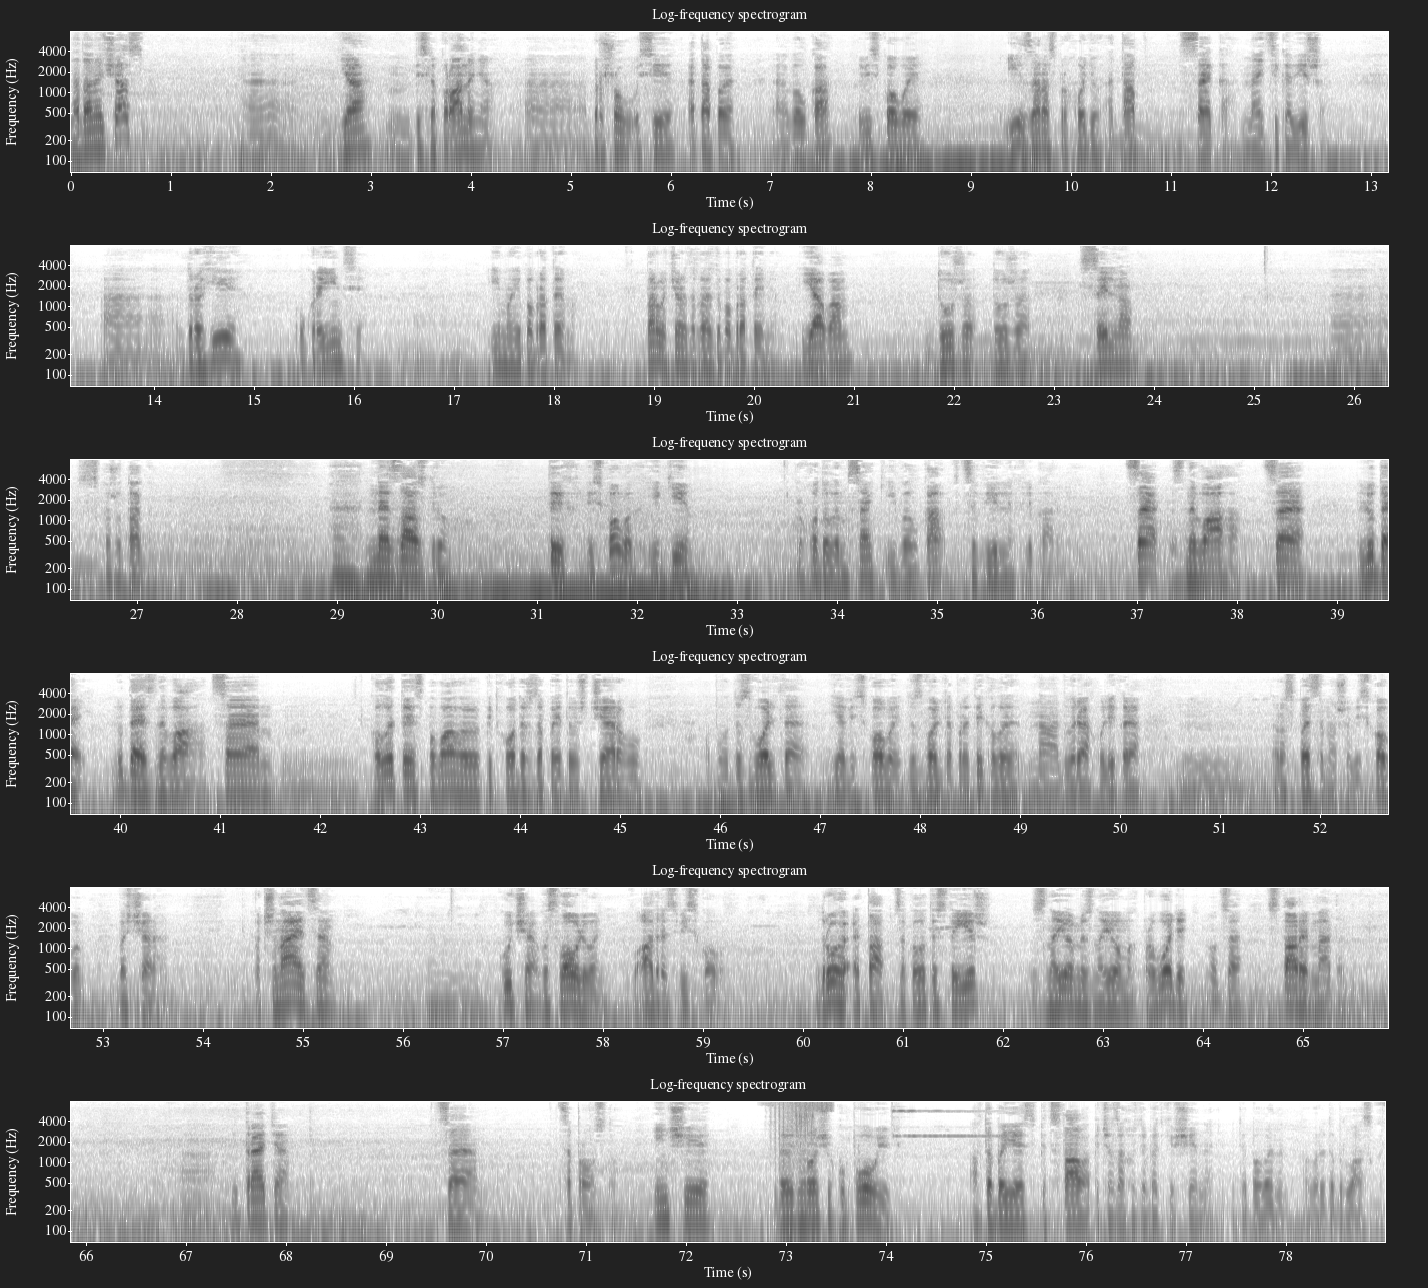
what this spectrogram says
На даний час е, я після поранення е, пройшов усі етапи е, ВЛК військової і зараз проходжу етап СЕКа, найцікавіше. Дорогі українці і мої побратими. Першу чергу звертаюся до побратимів. Я вам дуже дуже сильно, скажу так, не заздрю тих військових, які проходили МСЕК і ВЛК в цивільних лікарнях. Це зневага, це людей, людей зневага. Це коли ти з повагою підходиш, запитуєш чергу, або дозвольте, я військовий, дозвольте пройти, коли на дверях у лікаря розписано, що військовим без черги. Починається куча висловлювань в адрес військових. Другий етап це коли ти стоїш, знайомі знайомих проводять, ну це старий метод. Е, І третє це, це просто. Інші дають гроші, куповують, а в тебе є підстава під час заходу батьківщини, і ти повинен говорити, будь ласка.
